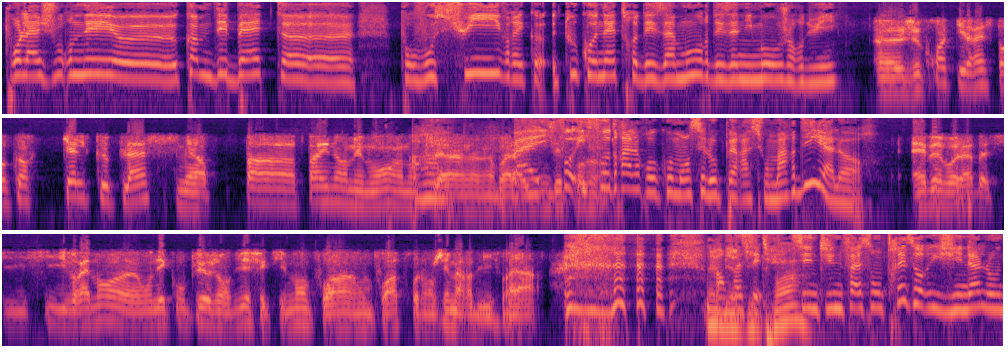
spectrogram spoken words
pour la journée euh, comme des bêtes euh, pour vous suivre et que- tout connaître des amours des animaux aujourd'hui? Euh, je crois qu'il reste encore quelques places, mais alors pas pas énormément. hein. donc Ah. là, voilà, Bah, il, faut, il faudra le recommencer l'opération mardi alors. Eh ben voilà, bah, si, si vraiment euh, on est complet aujourd'hui, effectivement, on pourra on pourra prolonger mardi. Voilà. Eh Enfin, c'est une, une façon très originale, en,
